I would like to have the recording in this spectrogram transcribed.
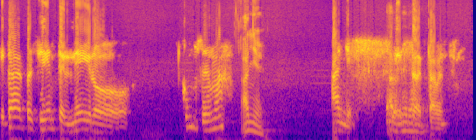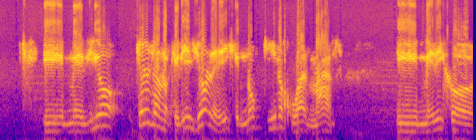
Estaba el presidente el negro, ¿cómo se llama? Añe. Áñez, Claro, mira. exactamente. Y me dio, yo ya no quería, yo le dije, no quiero jugar más. Y me dijo,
